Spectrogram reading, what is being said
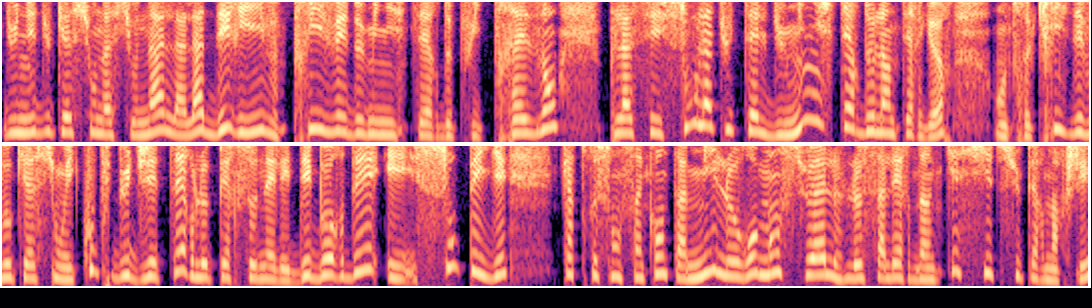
d'une éducation nationale à la dérive, privée de ministère depuis 13 ans, placée sous la tutelle du ministère de l'Intérieur. Entre crise des vocations et coupe budgétaire, le personnel est débordé et sous-payé. 450 à 1000 euros mensuels, le salaire d'un caissier de supermarché,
